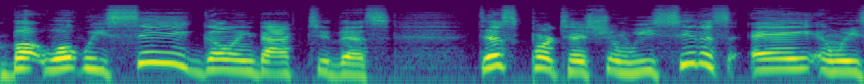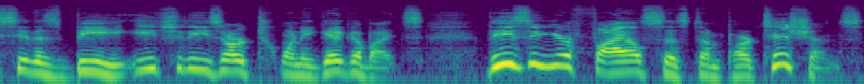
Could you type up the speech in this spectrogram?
But what we see going back to this disk partition, we see this A and we see this B. Each of these are 20 gigabytes. These are your file system partitions.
